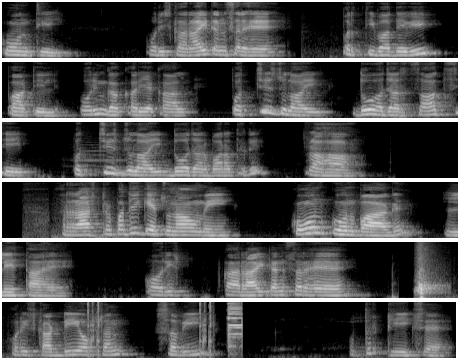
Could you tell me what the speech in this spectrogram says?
कौन थी? और इसका राइट आंसर है प्रतिभा देवी पाटिल और इनका कार्यकाल 25 जुलाई 2007 से 25 जुलाई 2012 तक रहा। राष्ट्रपति के चुनाव में कौन कौन भाग लेता है? और इसका राइट आंसर है और इसका डी ऑप्शन सभी उत्तर ठीक से है।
